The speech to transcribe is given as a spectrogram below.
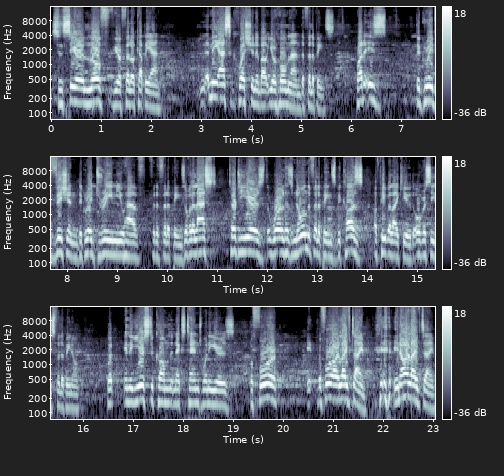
sincere love for your fellow kabayan. Let me ask a question about your homeland, the Philippines. What is the great vision, the great dream you have for the Philippines? Over the last 30 years, the world has known the Philippines because of people like you, the overseas Filipino. But in the years to come, the next 10, 20 years, before, it, before our lifetime, in our lifetime,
